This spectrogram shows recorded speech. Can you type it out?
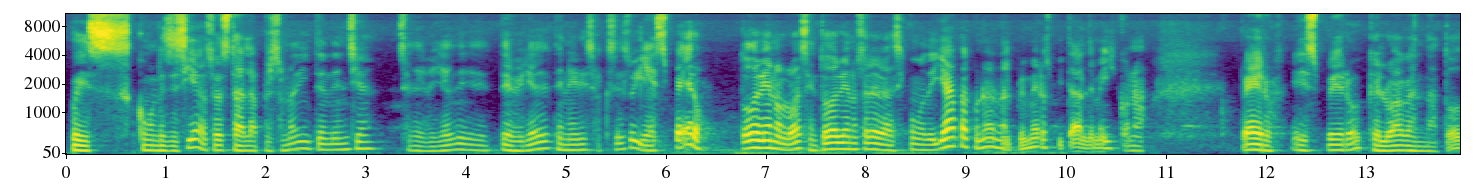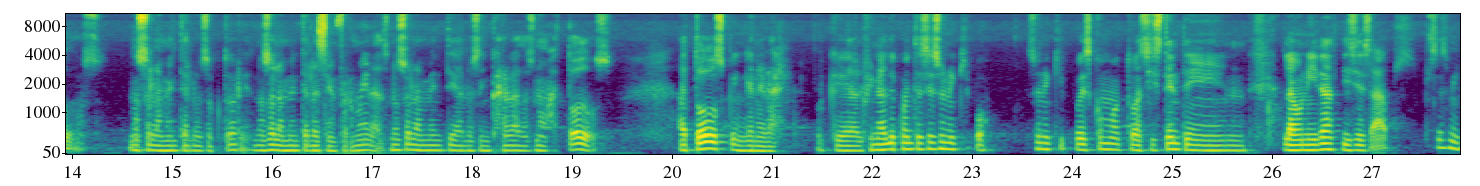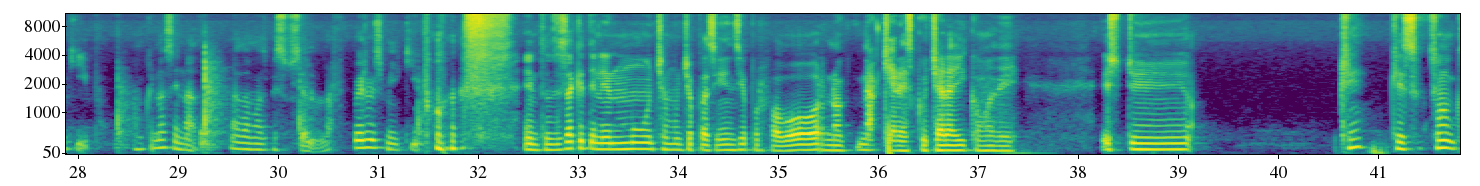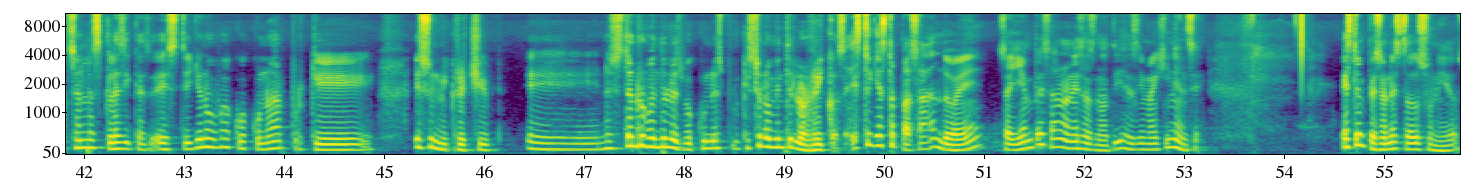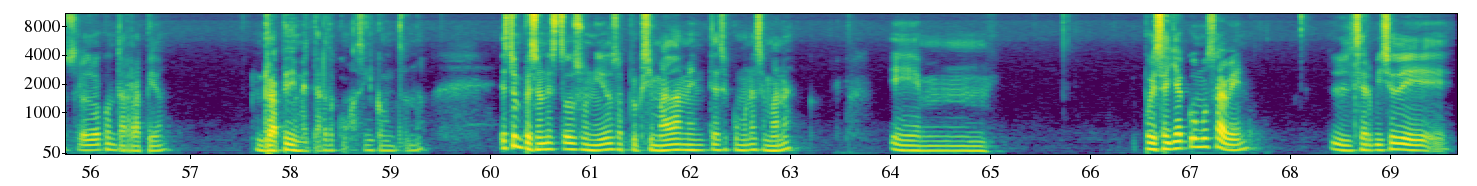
pues como les decía, hasta la persona de intendencia se debería de, debería de tener ese acceso y espero, todavía no lo hacen, todavía no sale así como de ya vacunaron al primer hospital de México, no. Pero espero que lo hagan a todos, no solamente a los doctores, no solamente a las enfermeras, no solamente a los encargados, no, a todos, a todos en general, porque al final de cuentas es un equipo, es un equipo, es como tu asistente en la unidad, dices, ah, pues pues es mi equipo. Aunque no hace nada, nada más ve su celular, pero es mi equipo. Entonces hay que tener mucha, mucha paciencia, por favor. No, no quiero escuchar ahí como de, este, ¿qué? Que son, son las clásicas. Este, yo no voy a vacunar porque es un microchip. Eh, nos están robando las vacunas porque solamente los ricos. Esto ya está pasando, ¿eh? O sea, ya empezaron esas noticias, imagínense. Esto empezó en Estados Unidos, se los voy a contar rápido rápido y me tardo como cinco minutos, ¿no? Esto empezó en Estados Unidos aproximadamente hace como una semana. Em, pues allá, como saben, el servicio de,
